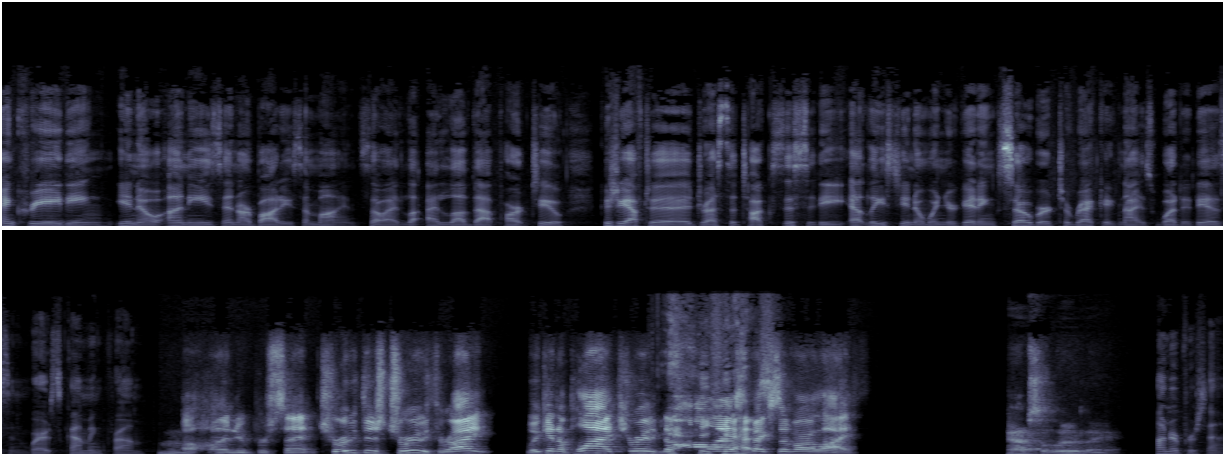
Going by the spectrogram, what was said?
and creating you know unease in our bodies and minds? So i, lo- I love that part too because you have to address the toxicity at least you know when you're getting sober to recognize what it is and where it's coming from. A hundred percent. Truth is truth right? We can apply truth to all yes. aspects of our life absolutely 100%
